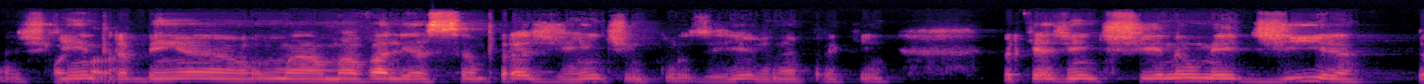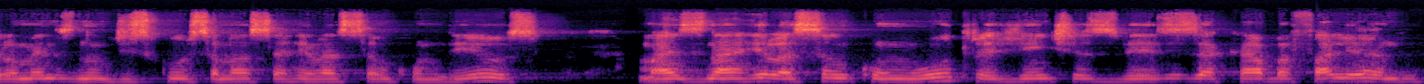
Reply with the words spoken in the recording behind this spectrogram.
acho Pode que entra bem uma, uma avaliação para a gente, inclusive, né, para quem, porque a gente não media, pelo menos no discurso, a nossa relação com Deus, mas na relação com o outro a gente às vezes acaba falhando,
